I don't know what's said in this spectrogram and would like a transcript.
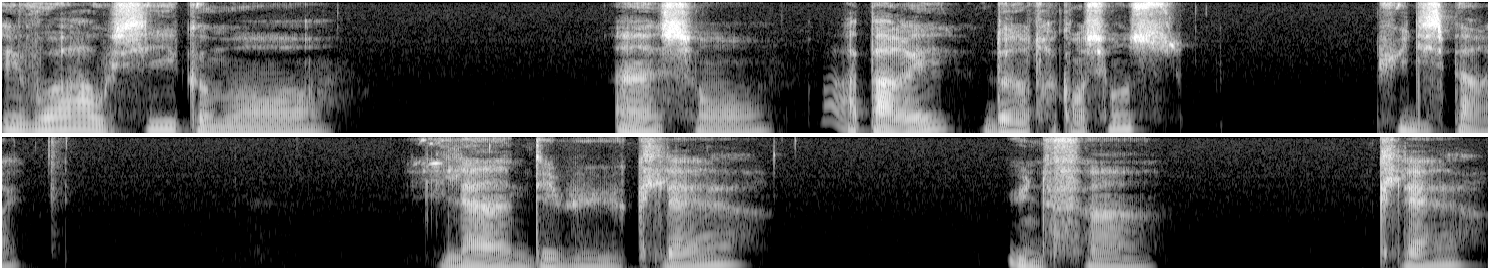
et voir aussi comment un son apparaît dans notre conscience, puis disparaît. Il a un début clair, une fin claire,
